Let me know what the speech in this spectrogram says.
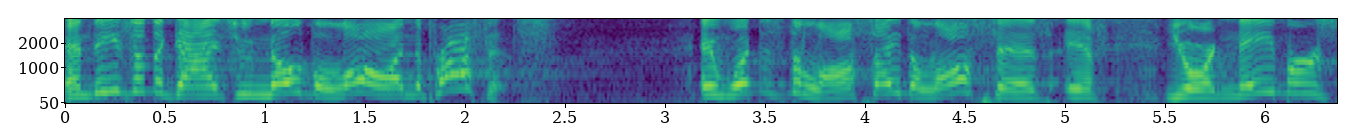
And these are the guys who know the law and the prophets. And what does the law say? The law says if your neighbor's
